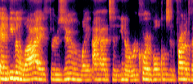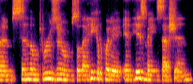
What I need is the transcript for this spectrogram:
And even live through Zoom, like I had to, you know, record vocals in front of him, send them through Zoom so that he could put it in his main session.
